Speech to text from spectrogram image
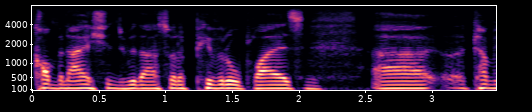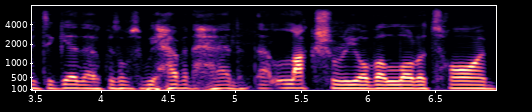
combinations with our sort of pivotal players mm. uh, coming together. Because obviously we haven't had that luxury of a lot of time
